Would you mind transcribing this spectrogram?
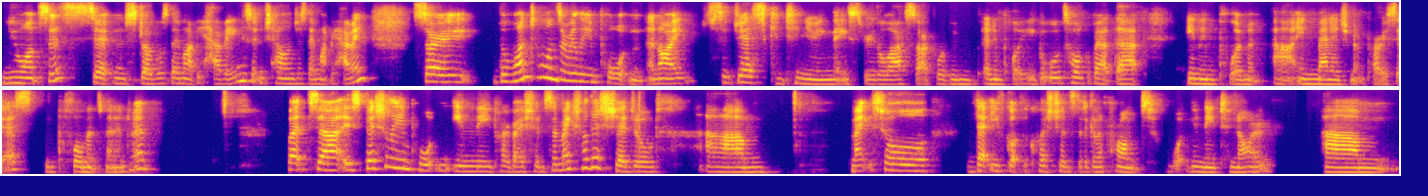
nuances, certain struggles they might be having, certain challenges they might be having. So the one-to-ones are really important and I suggest continuing these through the life cycle of an employee, but we'll talk about that in employment, uh, in management process, in performance management. But uh, especially important in the probation. So make sure they're scheduled. Um, make sure that you've got the questions that are going to prompt what you need to know. Um,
